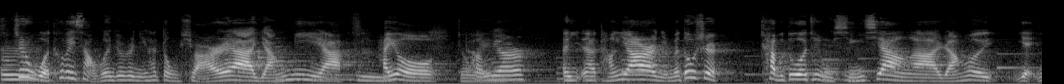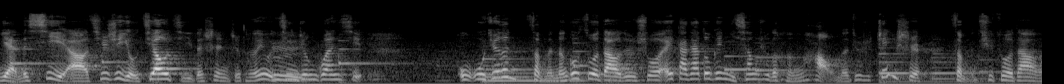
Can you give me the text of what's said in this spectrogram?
就是我特别想问，就是你看董璇儿呀、杨幂呀，还有唐嫣儿，呃，唐嫣儿，你们都是差不多这种形象啊，然后演演的戏啊，其实是有交集的，甚至可能有竞争关系。我我觉得怎么能够做到，就是说，哎，大家都跟你相处的很好呢？就是这是怎么去做到的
